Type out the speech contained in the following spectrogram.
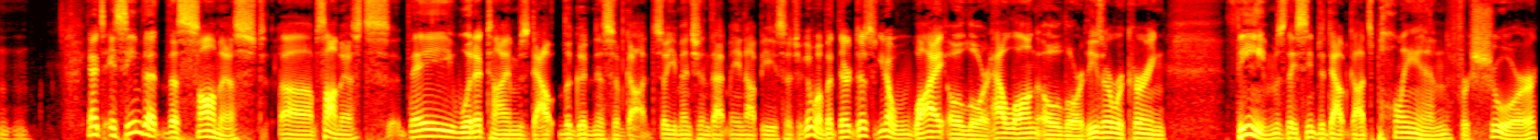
Mm-hmm. It, it seemed that the psalmist, uh, psalmists, they would at times doubt the goodness of God. So you mentioned that may not be such a good one, but they're just, you know, why, oh Lord? How long, oh Lord? These are recurring themes. They seem to doubt God's plan for sure.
